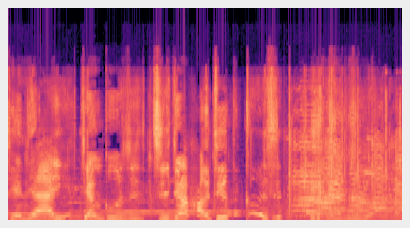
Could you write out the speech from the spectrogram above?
甜甜阿姨讲故事，只讲好听的故事。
